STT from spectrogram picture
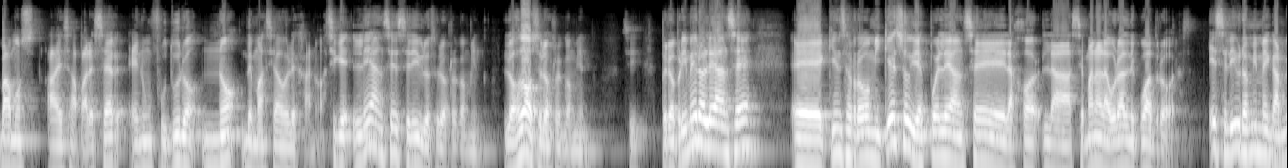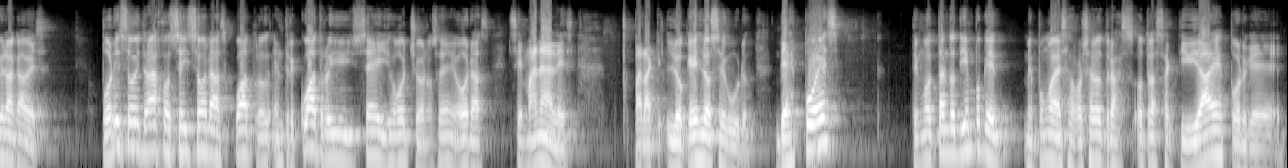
vamos a desaparecer en un futuro no demasiado lejano. Así que léanse ese libro, se los recomiendo. Los dos se los recomiendo. ¿sí? Pero primero léanse eh, ¿Quién se robó mi queso? y después léanse la, semana laboral de cuatro horas. Ese libro a mí me cambió la cabeza. Por eso hoy trabajo seis horas, cuatro, entre cuatro y seis, ocho, no sé, horas semanales para lo que es lo seguro. Después tengo tanto tiempo que me pongo a desarrollar otras, otras actividades porque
